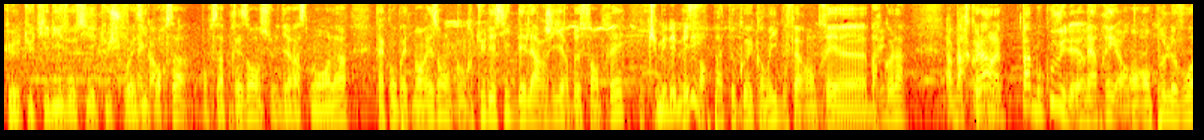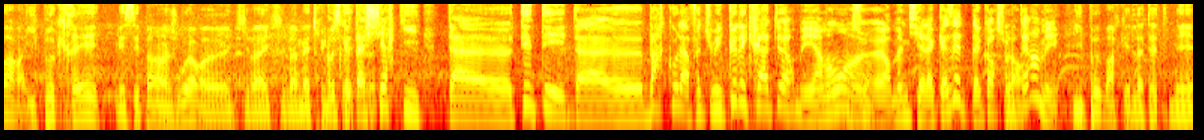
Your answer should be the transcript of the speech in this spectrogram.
que tu utilises aussi et que tu choisis pour ça, pour sa présence. Je veux dire, à ce moment-là, tu as complètement raison. Quand tu décides d'élargir, de centrer, tu mets des ne sors pas Toko Ekambi pour faire rentrer euh, Barcola. À Barcola, on l'a pas beaucoup vu. Mais après, on, on peut le voir, il peut créer, mais c'est pas un joueur euh, qui, va, qui va mettre une. Parce que tête, t'as euh, Cherki, t'as Tété, t'as Barcola. Enfin, tu mets que des créateurs. Mais à un moment, alors même s'il y a la casette, d'accord, sur Alors, le terrain, mais Il peut marquer de la tête, mais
